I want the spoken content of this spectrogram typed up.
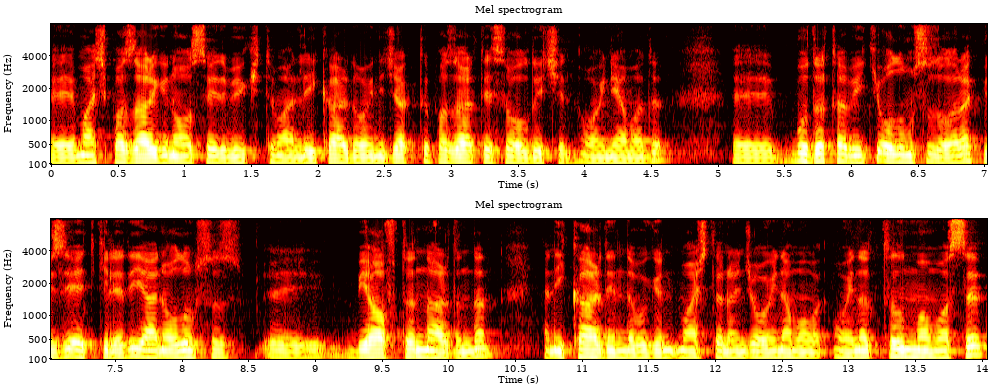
E, maç pazar günü olsaydı büyük ihtimalle Icardi oynayacaktı. Pazartesi olduğu için oynayamadı. E, bu da tabii ki olumsuz olarak bizi etkiledi. Yani olumsuz e, bir haftanın ardından yani Icardi'nin de bugün maçtan önce oynama, oynatılmaması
